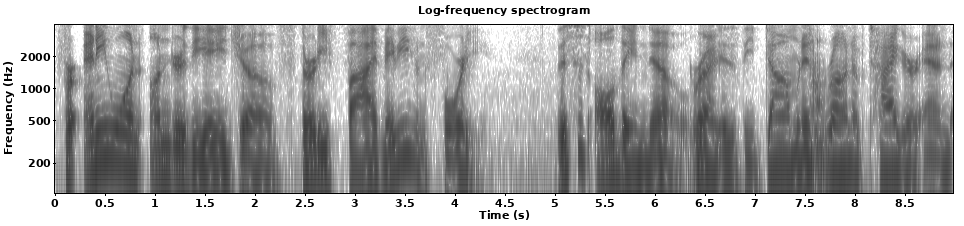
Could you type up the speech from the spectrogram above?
for anyone under the age of 35, maybe even 40, this is all they know. Right. Is the dominant run of Tiger and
